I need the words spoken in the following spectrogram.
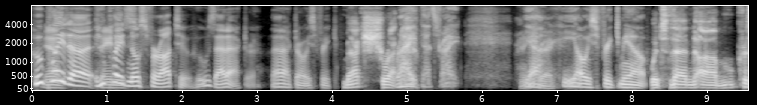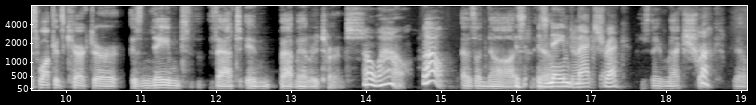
Who Yeah. played uh who played Nosferatu? Who was that actor? That actor always freaked. Max Schreck. Right, that's right. Right, yeah, Schreck. he always freaked me out. Which then um, Chris Walken's character is named that in Batman Returns Oh wow. Oh, as a nod. Is, is Yeah. named Not Max the show. Schreck? He's named Max Schreck. Yeah.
